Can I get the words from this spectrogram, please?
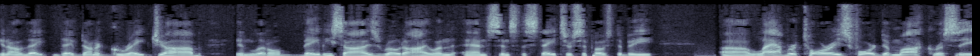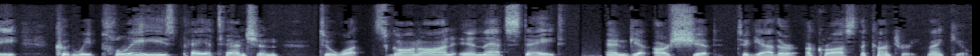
you know, they, they've done a great job in little baby sized Rhode Island. And since the states are supposed to be uh, laboratories for democracy. Could we please pay attention to what's gone on in that state and get our shit together across the country? Thank you.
